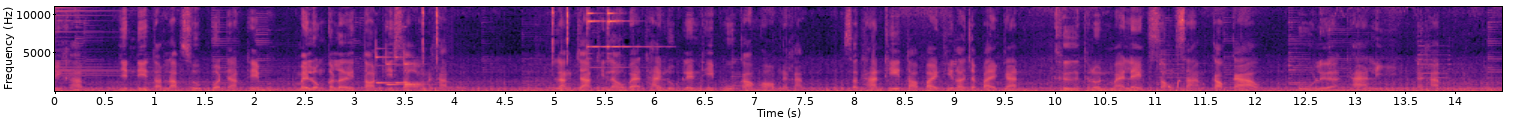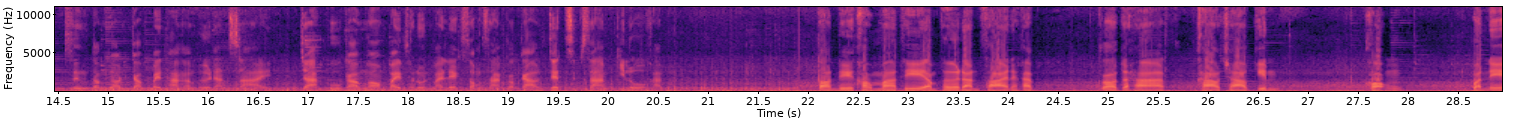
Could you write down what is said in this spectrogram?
ดีครับ ยินดีต้อนรับสู่ปวดดักทิป ไม่หลงก็เลยตอนที่ 2 นะครับ หลังจากที่เราแวะถ่ายรูปเล่นที่ภูเก้าง้อมนะครับ สถานที่ต่อไปที่เราจะไปกัน คือถนนหมายเลข 2399 ภูเรือท่าลีนะครับ ซึ่งต้องย้อนกลับไปทางอำเภอด่านซ้าย จากภูเก้าง้อมไปถนนหมายเลข 2399 73 กิโลครับ ตอนนี้เข้ามาที่อำเภอด่านซ้ายนะครับ ก็จะหาข้าวเช้ากินของวันนี้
